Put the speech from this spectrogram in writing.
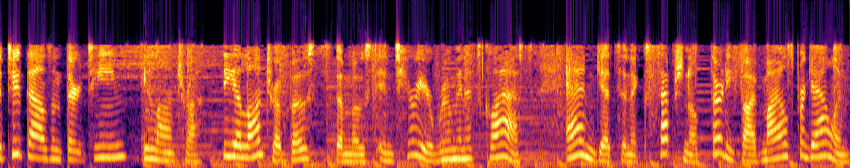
The 2013 Elantra. The Elantra boasts the most interior room in its class and gets an exceptional 35 miles per gallon.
